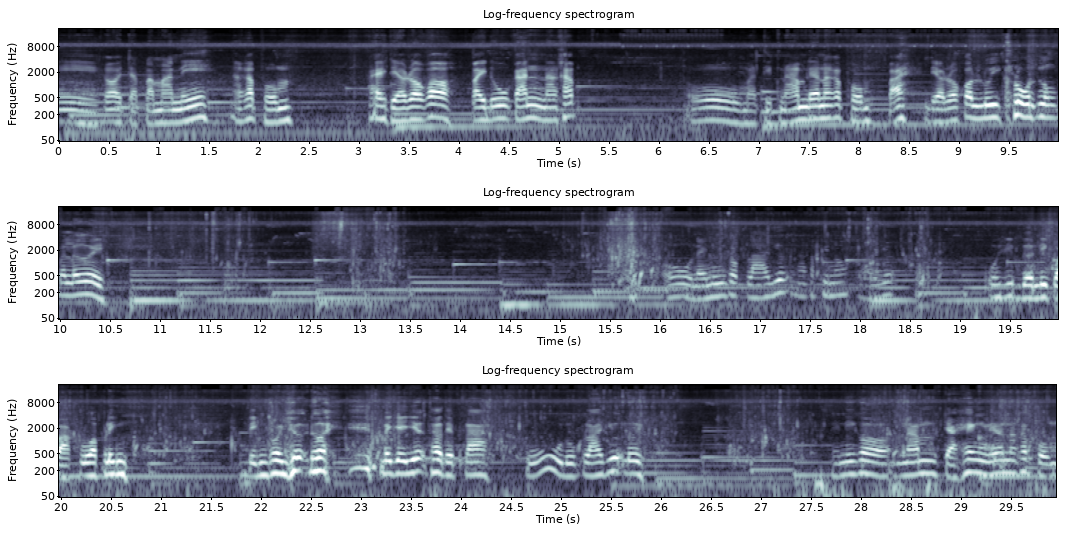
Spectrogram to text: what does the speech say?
นี่ก็จะประมาณนี้นะครับ ผมไปเดี๋ยวเราก็ไปดูกันนะครับ โอ้ มาติดน้ำแล้วนะครับผมไปเดี๋ยวเราก็ลุยโคลนลงไปเลยโอ้ในนี้ก็ปลาเยอะนะครับพี่น้องปลาเยอะโอ้ยรีบเดินดีกว่ากลัวปลิงปลิงก็เยอะด้วย ไม่ใช่เยอะเท่าแต่ปลาโอ้ดูปลาเยอะเลยในนี้ก็น้ำจะแห้งแล้วนะครับผม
